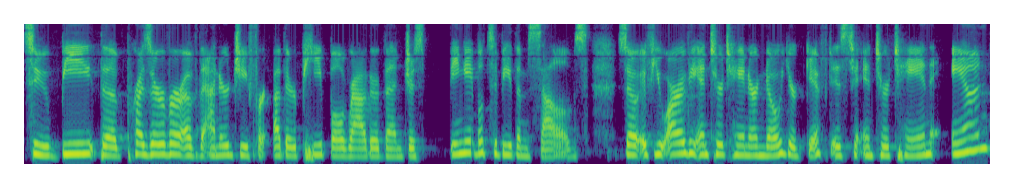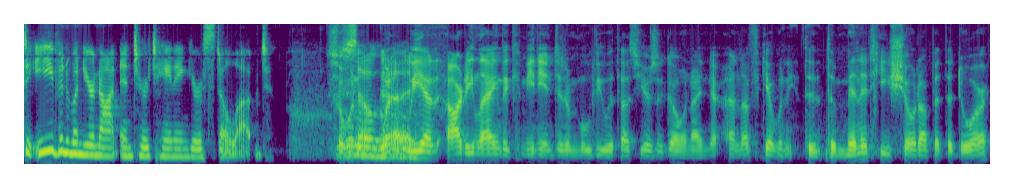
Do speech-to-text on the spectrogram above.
to be the preserver of the energy for other people rather than just being able to be themselves. So if you are the entertainer, know your gift is to entertain. And even when you're not entertaining, you're still loved. So when, So when we had Artie Lange, the comedian, did a movie with us years ago, and I ne- I'll never forget when he, the the minute he showed up at the door,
